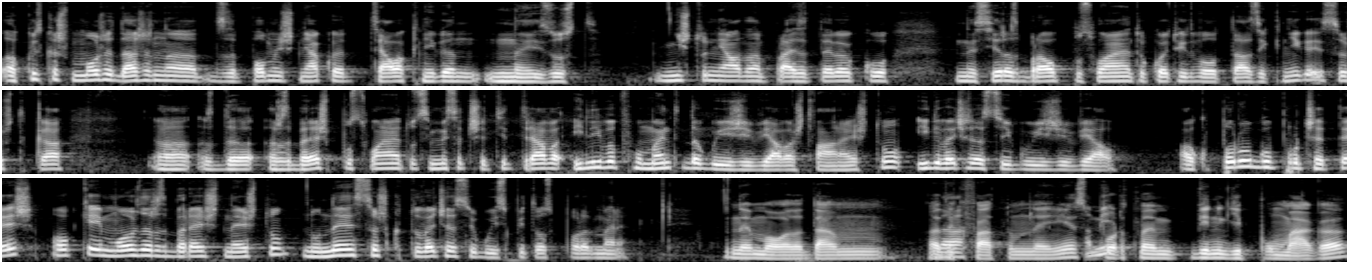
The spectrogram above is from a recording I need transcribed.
ако искаш, може даже на, да запомниш някоя цяла книга на изуст. Нищо няма да направи за теб, ако не си разбрал посланието, което идва от тази книга и също така, а, за да разбереш посланието си, мисля, че ти трябва или в момента да го изживяваш това нещо, или вече да си го изживял. Ако първо го прочетеш, окей, може да разбереш нещо, но не е също като вече да си го изпитал, според мен. Не мога да дам Да. адекватно мнение. Ами- Според мен винаги помага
